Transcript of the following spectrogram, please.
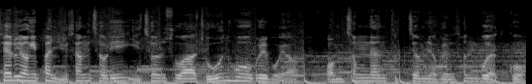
새로 영입한 유상철이 이천수와 좋은 호흡을 보여 엄청난 득점력을 선보였고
